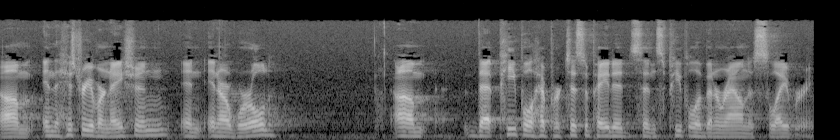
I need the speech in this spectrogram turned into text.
um, in the history of our nation and in our world um, that people have participated since people have been around is slavery.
